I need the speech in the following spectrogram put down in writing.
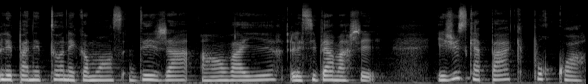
les panettone commencent déjà à envahir les supermarchés. Et jusqu'à Pâques, pourquoi?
